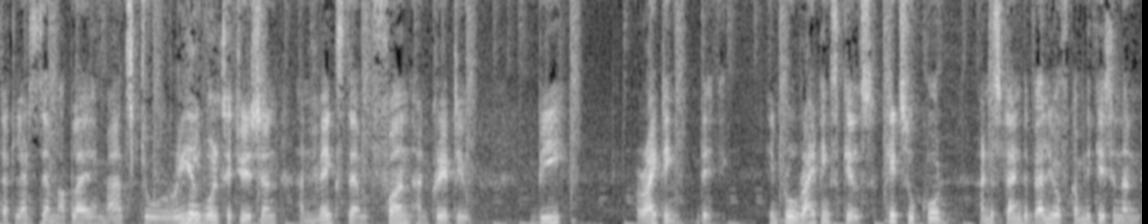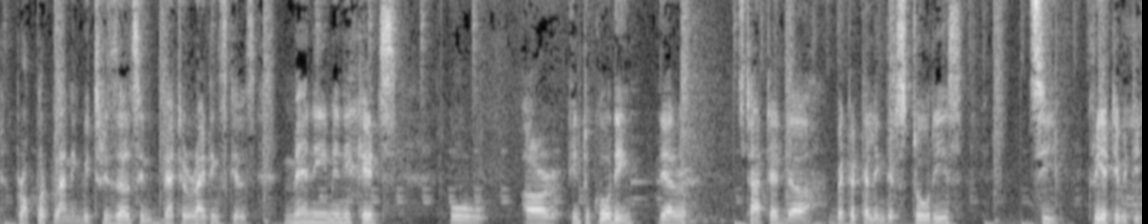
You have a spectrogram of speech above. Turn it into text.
that lets them apply maths to real world situation and makes them fun and creative. B writing. They improve writing skills. Kids who code understand the value of communication and proper planning which results in better writing skills. Many many kids who are into coding they are started uh, better telling their stories. C creativity.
